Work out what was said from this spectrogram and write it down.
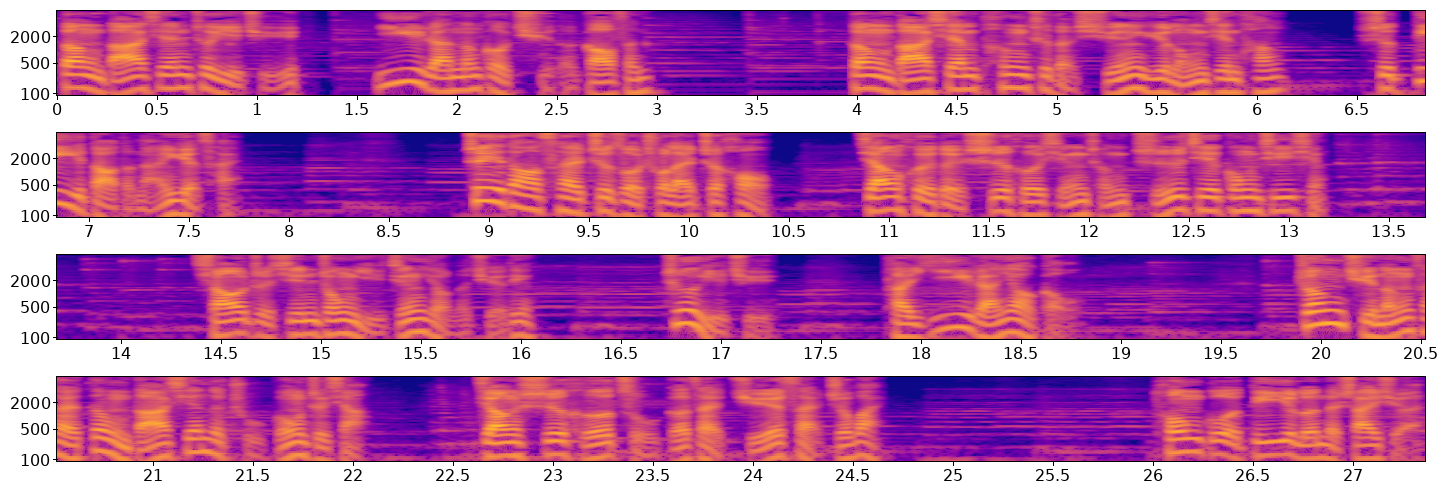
邓达仙这一局依然能够取得高分。邓达仙烹制的鲟鱼龙筋汤是地道的南粤菜，这道菜制作出来之后。将会对失和形成直接攻击性。乔治心中已经有了决定，这一局，他依然要苟，争取能在邓达仙的主攻之下，将失和阻隔在决赛之外。通过第一轮的筛选，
